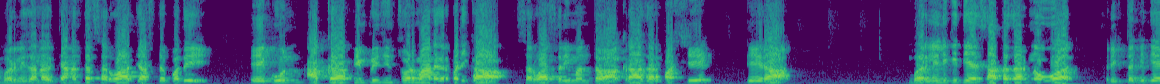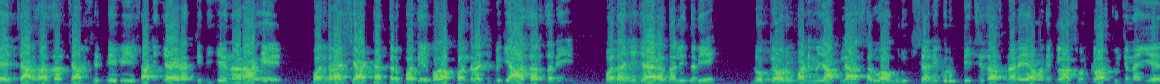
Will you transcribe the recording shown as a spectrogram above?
भरली जाणार. त्यानंतर सर्वात जास्त पदे एकूण अकरा पिंपरी चिंचवड महानगरपालिका सर्वात श्रीमंत अकरा हजार पाचशे तेरा. भरलेली किती आहे? सात हजार नव्वद. रिक्त किती आहे? चार हजार चारशे तेवीस. आणि जाहिरात कितीची येणार आहे? पंधराशे अठ्याहत्तर पदे. बघा पंधराशे पैकी हजार जरी पदाची जाहिरात आली तरी डोक्यावरून पाणी म्हणजे आपल्या सर्व ग्रुप आणि ग्रुप डी चीच असणार आहे. यामध्ये क्लास वन क्लास टू चे नाहीये.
